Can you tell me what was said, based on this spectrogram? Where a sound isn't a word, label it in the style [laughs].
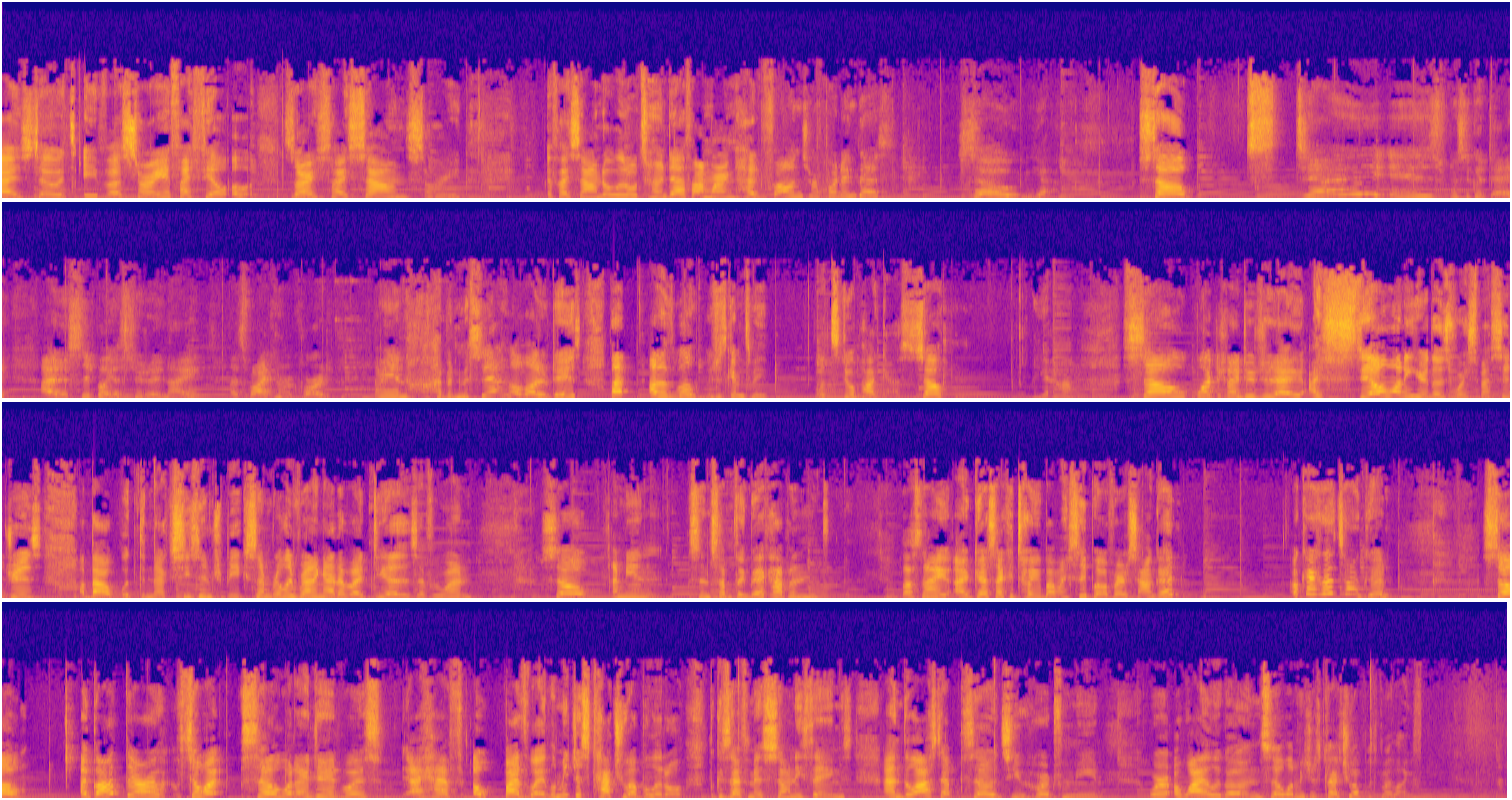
guys, so it's Ava. Sorry if I feel, a, sorry if I sound, sorry if I sound a little tone deaf. I'm wearing headphones recording this, so yeah. So today is was a good day. I had a sleepover yesterday night. That's why I can record. I mean, [laughs] I've been missing a lot of days, but out of the blue, it just came to me. Let's do a podcast. So, yeah. So, what should I do today? I still want to hear those voice messages about what the next season should be because I'm really running out of ideas, everyone. So, I mean, since something big happened last night, I guess I could tell you about my sleepover. Sound good? Okay, that sounds good. So, I got there. So, I so what I did was I have. Oh, by the way, let me just catch you up a little because I've missed so many things. And the last episodes you heard from me were a while ago, and so let me just catch you up with my life.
